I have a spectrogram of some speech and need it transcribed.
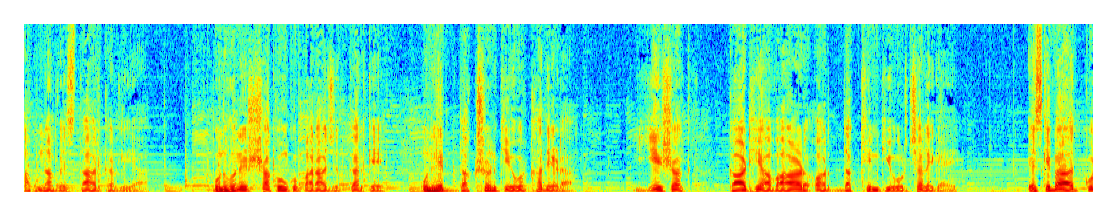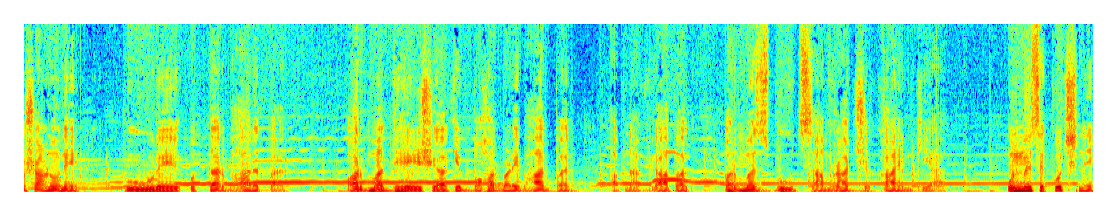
अपना विस्तार कर लिया। उन्होंने शकों को पराजित करके उन्हें दक्षिण की ओर खदेड़ा। ये शक काठियावाड़ और दक्षिण की ओर चले गए। इसके बाद कुषाणों ने पूरे उत्तर भारत पर और मध्य एशिया के बहुत बड़े भाग पर अपना व्यापक और मज़बूत साम्राज्य कायम किया। उनमें से कुछ ने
